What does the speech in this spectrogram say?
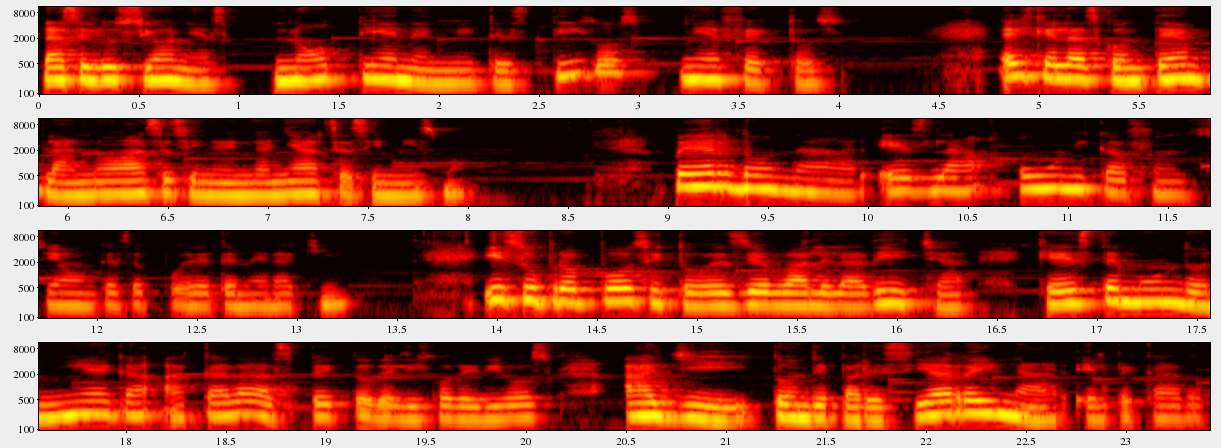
Las ilusiones no tienen ni testigos ni efectos. El que las contempla no hace sino engañarse a sí mismo. Perdonar es la única función que se puede tener aquí. Y su propósito es llevarle la dicha que este mundo niega a cada aspecto del Hijo de Dios allí donde parecía reinar el pecado.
